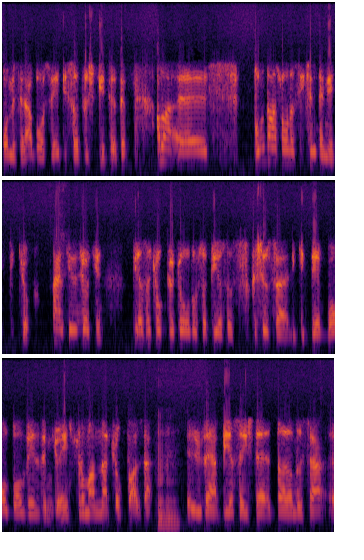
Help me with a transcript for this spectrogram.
O mesela borsaya bir satış getirdi. Ama e, bundan sonrası için de netlik yok. Herkes diyor ki Piyasa çok kötü olursa, piyasa sıkışırsa likitliğe bol bol veririm diyor. Enstrümanlar çok fazla. E, Veya piyasa işte daralırsa e,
